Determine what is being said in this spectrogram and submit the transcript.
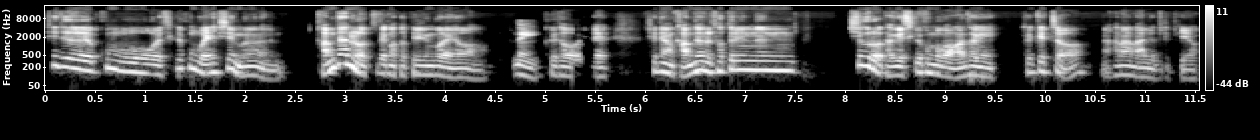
티즈 콤보, 스킬 콤보의 핵심은 감단을 어떻게든 터뜨리는 거예요. 네. 그래서 이제 최대한 감전을 터뜨리는 식으로 당연히 스킬 콤보가 완성이 됐겠죠. 하나하나 알려드릴게요.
